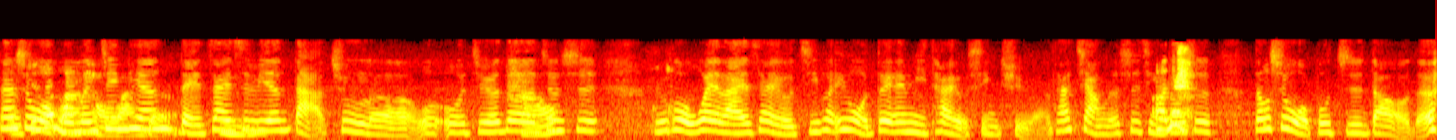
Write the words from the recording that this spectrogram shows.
但是我我们今天得在这边打住了。我我觉得就是。如果未来再有机会，因为我对 Amy 太有兴趣了，她讲的事情都是、哦、都是我不知道的。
